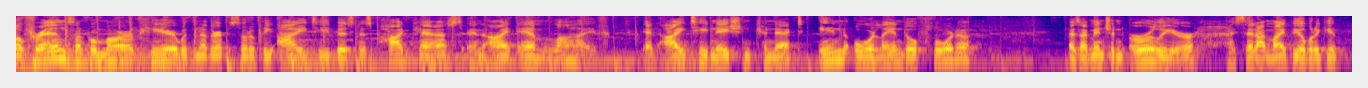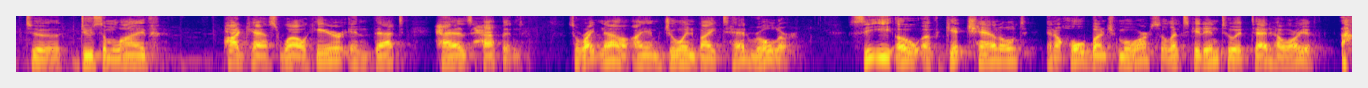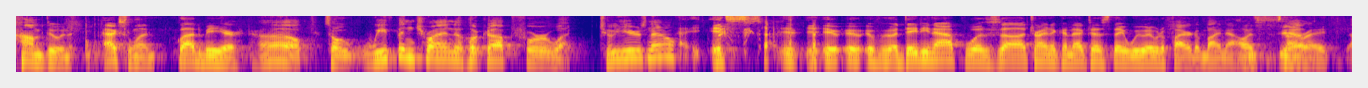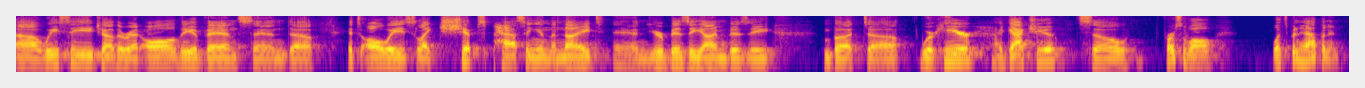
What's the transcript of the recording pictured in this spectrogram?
Hello, friends. Uncle Marv here with another episode of the IT Business Podcast, and I am live at IT Nation Connect in Orlando, Florida. As I mentioned earlier, I said I might be able to get to do some live podcasts while here, and that has happened. So, right now, I am joined by Ted Roller, CEO of Get Channeled, and a whole bunch more. So, let's get into it. Ted, how are you? I'm doing excellent. Glad to be here. Oh, so we've been trying to hook up for what, two years now? It's if, if a dating app was uh, trying to connect us, they we would have fired them by now. It's, it's not right. Uh, we see each other at all the events, and uh, it's always like ships passing in the night. And you're busy, I'm busy, but uh, we're here. I got you. So first of all, what's been happening?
